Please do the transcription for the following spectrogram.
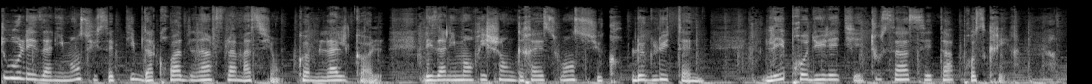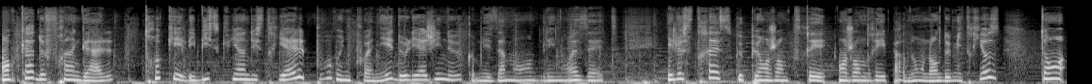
tous les aliments susceptibles d'accroître l'inflammation, comme l'alcool, les aliments riches en graisse ou en sucre, le gluten, les produits laitiers. Tout ça, c'est à proscrire. En cas de fringale, troquez les biscuits industriels pour une poignée d'oléagineux comme les amandes, les noisettes. Et le stress que peut engendrer, engendrer pardon, l'endométriose tend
